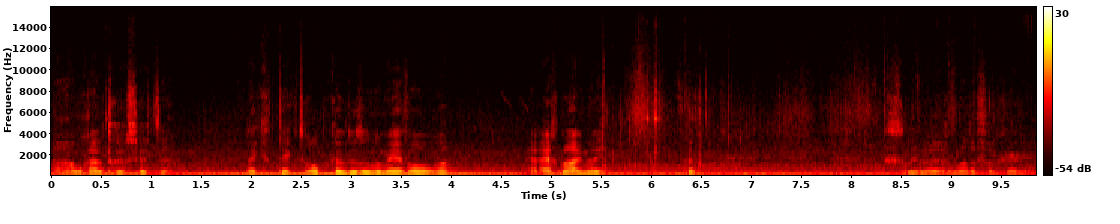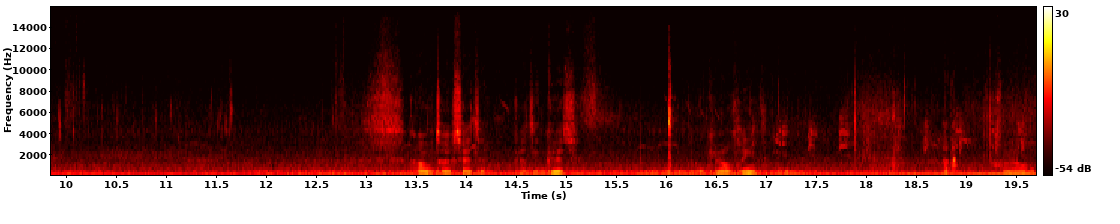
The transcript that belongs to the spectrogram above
Nou, we gaan terugzetten. Lekker getikt erop. Ik hoop dat er nog meer volgen. Ja, echt blij mee. Glibberige motherfucker. Gaan we terugzetten. Ik had een kus. Dankjewel vriend. Geweldig.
